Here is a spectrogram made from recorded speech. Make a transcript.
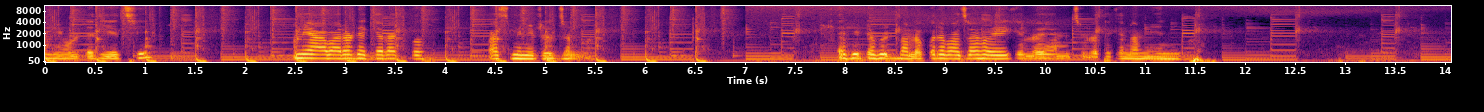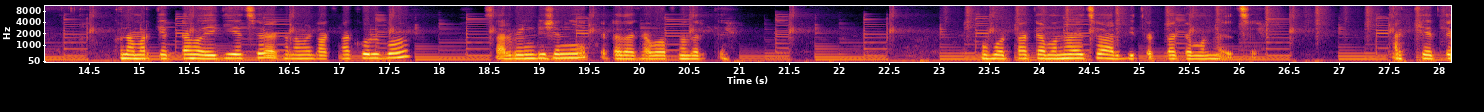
আমি উল্টে দিয়েছি। আমি আবারও ঢেকে রাখব পাঁচ মিনিটের জন্য। এপিট ভালো করে ভাজা হয়ে গেলে আমি চুলা থেকে নামিয়ে নিব। এখন আমার কেকটা হয়ে গিয়েছে, এখন আমি ঢাকনা খুলবো। সার্ভিং ডিশে নিয়ে কেটে দেখাবো আপনাদেরকে। উপরটা কেমন হয়েছে আর ভিতরটা কেমন হয়েছে। আর খেতে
